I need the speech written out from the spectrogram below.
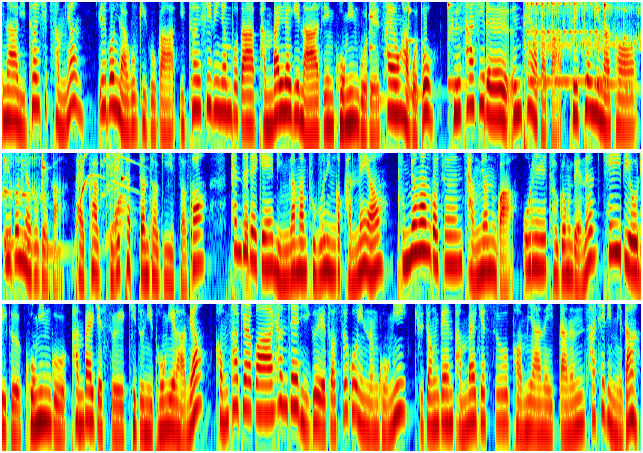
지난 2013년 일본 야구기구가 2012년보다 반발력이 나아진 공인구를 사용하고도 그 사실을 은퇴하다가 들통이 나서 일본 야구계가 발칵 뒤집혔던 적이 있어서 팬들에게 민감한 부분인 것 같네요. 분명한 것은 작년과 올해 적용되는 KBO 리그 공인구 반발 개수의 기준이 동일하며 검사 결과 현재 리그에서 쓰고 있는 공이 규정된 반발 개수 범위 안에 있다는 사실입니다.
